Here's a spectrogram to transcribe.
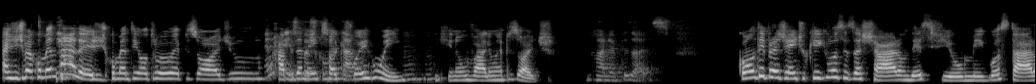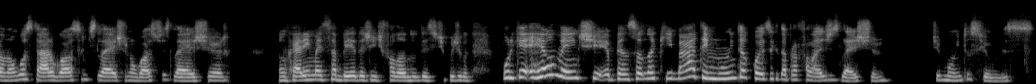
A gente vai comentar, né? A gente comenta em outro episódio É, rapidamente, só que foi ruim Uhum. e que não vale um episódio. Não olha episódios. Contem pra gente o que, que vocês acharam desse filme. Gostaram, não gostaram? Gostam de slasher, não gostam de slasher? Não querem mais saber da gente falando desse tipo de coisa? Porque realmente, pensando aqui, bah, tem muita coisa que dá pra falar de slasher. De muitos filmes.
